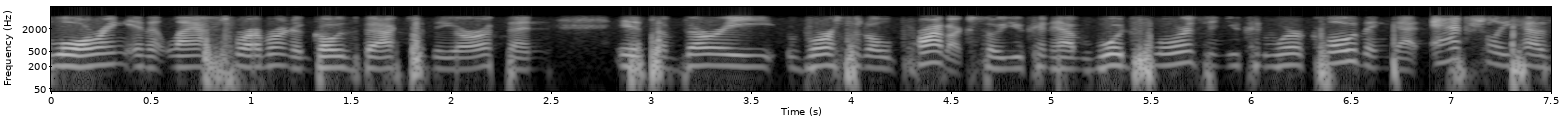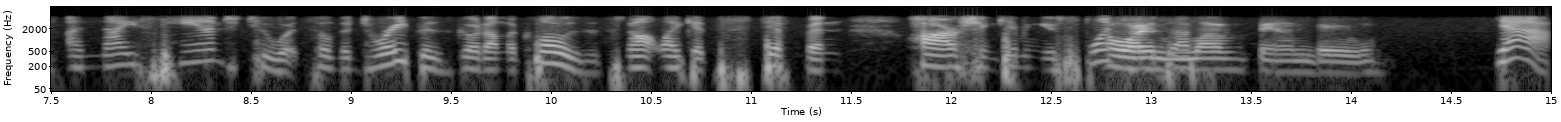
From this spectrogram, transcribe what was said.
flooring and it lasts forever and it goes back to the earth and it's a very versatile product so you can have wood floors and you can wear clothing that actually has a nice hand to it so the drape is good on the clothes it's not like it's stiff and harsh and giving you splinters oh, I That's- love bamboo. yeah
